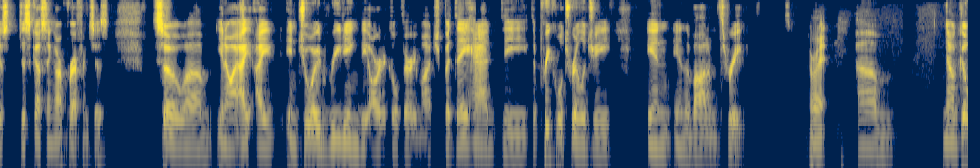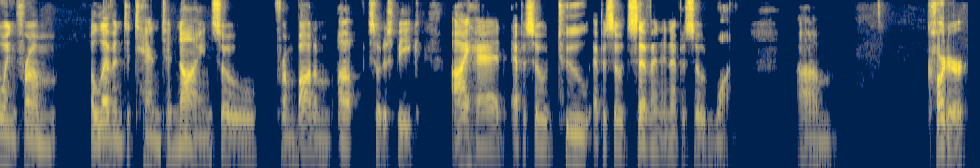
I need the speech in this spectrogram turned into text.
just discussing our preferences. So um, you know, I, I enjoyed reading the article very much, but they had the the prequel trilogy in in the bottom three. All right. Um, now going from 11 to 10 to 9, so from bottom up, so to speak, I had episode 2, episode 7, and episode 1. Um, Carter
